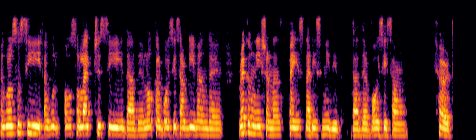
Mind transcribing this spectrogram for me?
I will also see, I would also like to see that the local voices are given the recognition and space that is needed, that their voices are heard.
